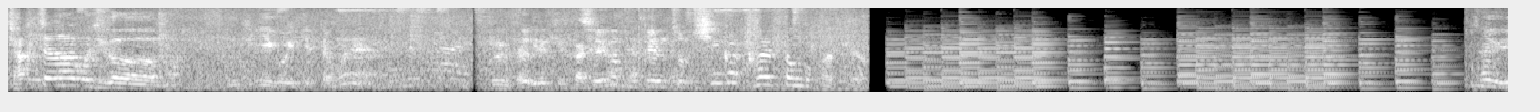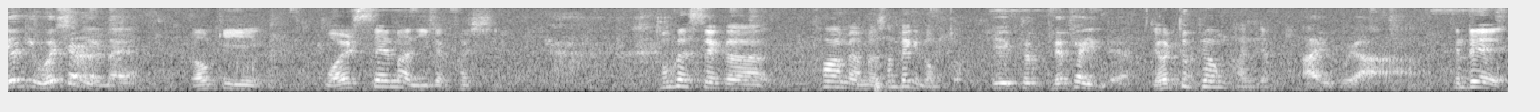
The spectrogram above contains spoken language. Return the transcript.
작정하고 지금 움직이고 있기 때문에 그러니까 이렇게까지 제가 보기에는 좀 심각했던 것 같아요. 사장님 여기 월세는 얼마예요? 여기 월세만 280. 부가세가 포함하면 300이 넘죠. 여기 몇, 몇 평인데요? 12평 반요. 아이고야 근데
